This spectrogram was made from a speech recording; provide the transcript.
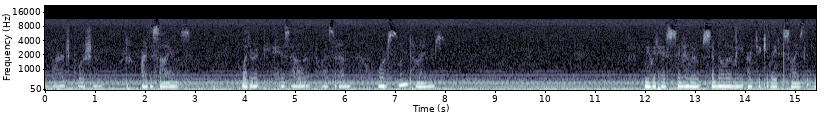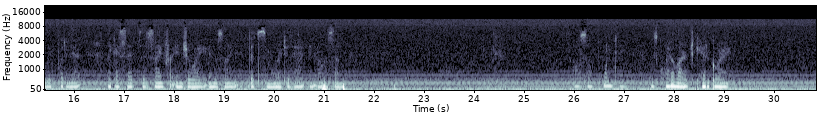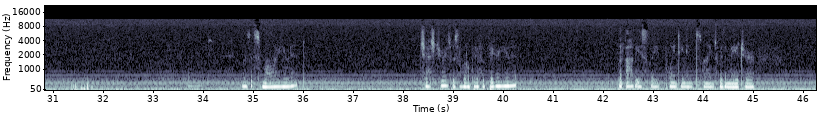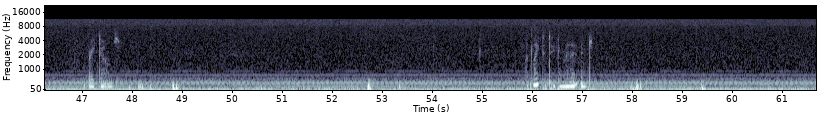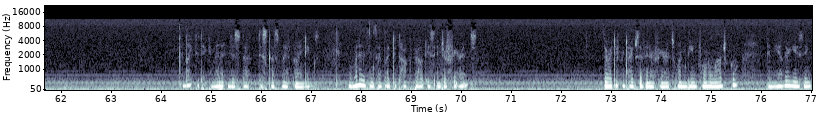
The large portion are the signs, whether it be ASL or LSM, or sometimes we would have similar, similarly articulated signs that we would put in it. Like I said, the sign for enjoy and the sign that's similar to that in LSM. Also, pointing was quite a large category. was a smaller unit. Gestures was a little bit of a bigger unit. But obviously, pointing and signs were the major breakdowns. I'd like to take a minute and I'd like to take a minute discuss my findings. And one of the things I'd like to talk about is interference. There are different types of interference, one being phonological and the other using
